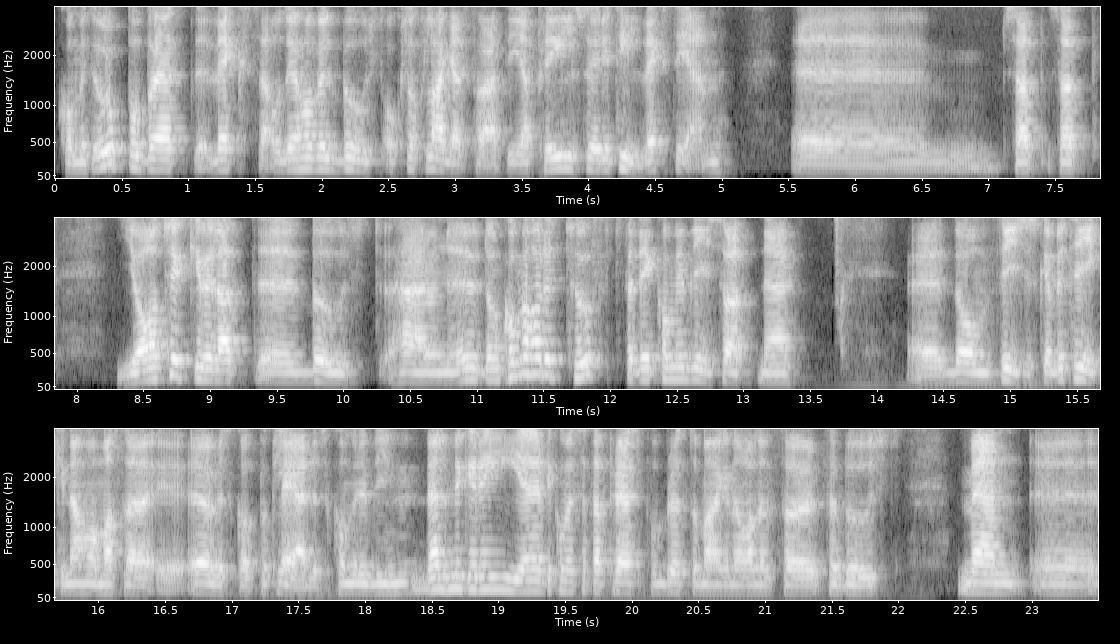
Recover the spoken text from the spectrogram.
kommit upp och börjat växa och det har väl Boost också flaggat för att i april så är det tillväxt igen. Eh, så att, så att jag tycker väl att Boost här och nu, de kommer ha det tufft för det kommer bli så att när Eh, de fysiska butikerna har massa eh, överskott på kläder så kommer det bli väldigt mycket reor. Det kommer sätta press på bruttomarginalen för, för Boost. Men eh,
